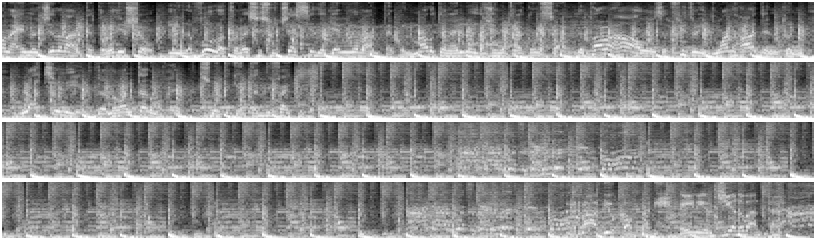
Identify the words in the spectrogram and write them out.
Suona Energia 90 del Radio Show, il volo attraverso i successi degli anni 90 con Mauro Tonello e Nick la console. The Powerhouse featuring One Harden con What You Need del 99 su etichetta Defected. Energia 90.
